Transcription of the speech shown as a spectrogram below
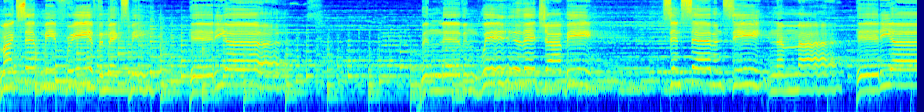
might set me free if it makes me hideous. Been living with HIV since 17. Am I hideous?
